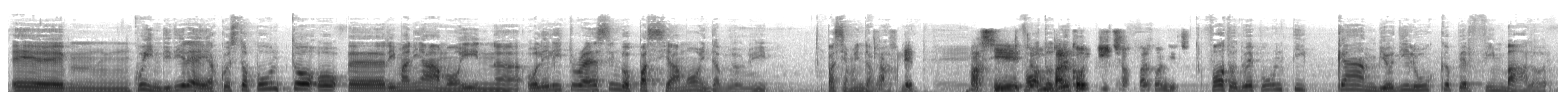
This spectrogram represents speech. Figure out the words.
E, mh, quindi direi a questo punto o eh, rimaniamo in uh, All Elite Wrestling o passiamo in WWE. Passiamo in WWE. Ma sì, Foto un par condicio. Foto due punti, cambio di look per Finn Balor.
